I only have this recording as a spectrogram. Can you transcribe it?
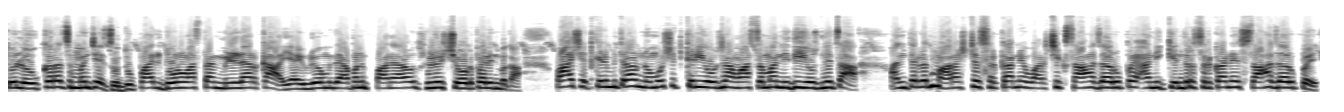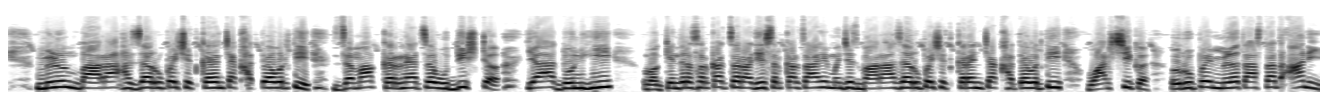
तो लवकरच म्हणजेच दुपारी दोन वाजता मिळणार का? या व्हिडिओमध्ये आपण पाहणार आहोत. व्हिडिओ शेवटपर्यंत बघा. पहा शेतकरी मित्रांनो नमो शेतकरी योजना महासन्मान निधी योजनेचा अंतर्गत महाराष्ट्र सरकारने वार्षिक सहा हजार रुपये आणि केंद्र सरकारने सहा हजार रुपये मिळून बारा हजार रुपये शेतकऱ्यांच्या खात्यावरती जमा करण्याचं उद्दिष्ट या दोन्ही व केंद्र सरकारचं राज्य सरकारचं आहे. म्हणजेच बारा हजार रुपये शेतकऱ्यांच्या खात्यावरती वार्षिक रुपये मिळत असतात आणि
